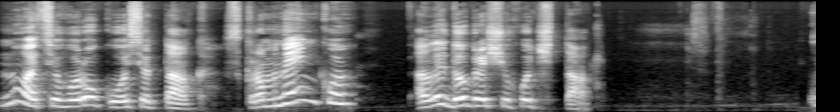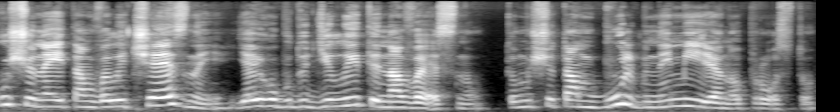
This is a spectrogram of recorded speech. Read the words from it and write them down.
Ну, а цього року ось отак. Скромненько, але добре, що хоч так. Кущ у неї там величезний, я його буду ділити на весну, тому що там бульб неміряно просто.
